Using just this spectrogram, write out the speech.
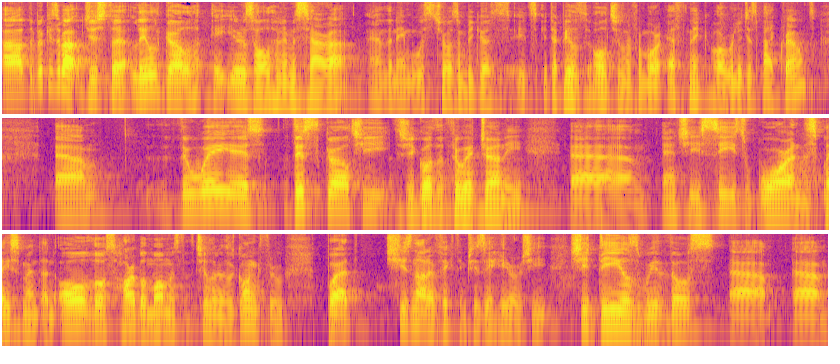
Uh, the book is about just a little girl, eight years old. Her name is Sarah, and the name was chosen because it appeals to all children from more ethnic or religious backgrounds. Um, the way is this girl she she goes through a journey um, and she sees war and displacement and all those horrible moments that the children are going through but she's not a victim she's a hero. She she deals with those um, um,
